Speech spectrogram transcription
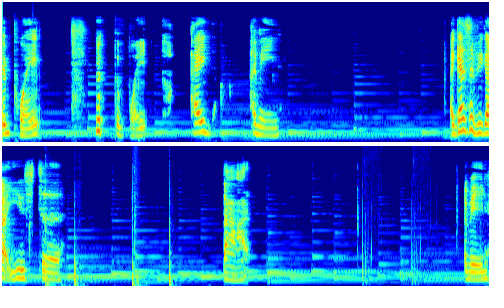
Good point. Good point. I I mean I guess if you got used to that I mean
